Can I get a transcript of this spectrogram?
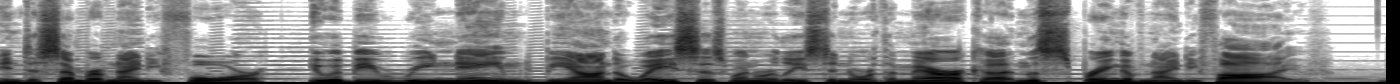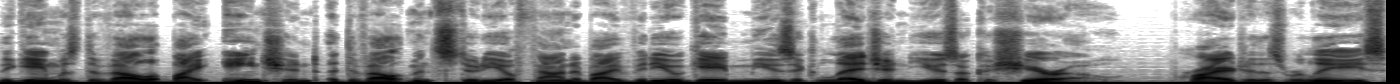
in December of 94, it would be renamed Beyond Oasis when released in North America in the spring of 95. The game was developed by Ancient, a development studio founded by video game music legend Yuzo Koshiro. Prior to this release,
